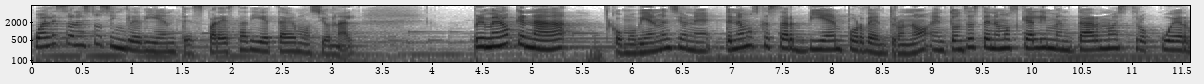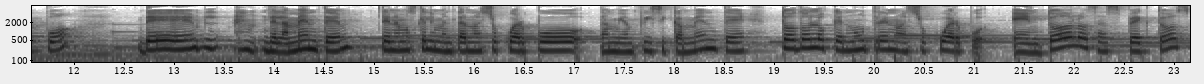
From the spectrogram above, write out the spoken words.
¿Cuáles son estos ingredientes para esta dieta emocional? Primero que nada, como bien mencioné, tenemos que estar bien por dentro, ¿no? Entonces tenemos que alimentar nuestro cuerpo de, la mente, tenemos que alimentar nuestro cuerpo también físicamente, todo lo que nutre nuestro cuerpo en todos los aspectos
